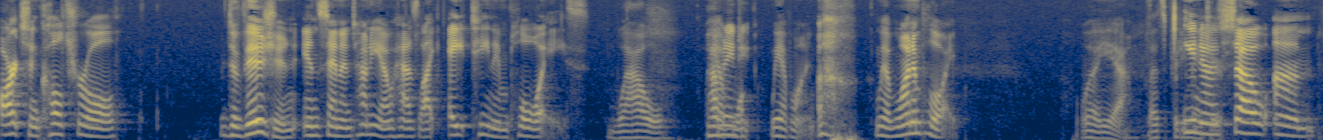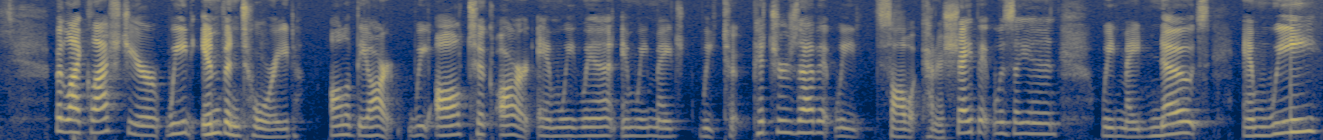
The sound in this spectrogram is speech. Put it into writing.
arts and cultural division in San Antonio has like 18 employees. Wow. We How many do one- you, we have one. we have one employee. Well, yeah, that's pretty you major. know so um but like last year we'd inventoried all of the art we all took art and we went and we made we took pictures of it we saw what kind of shape it was in we made notes and we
